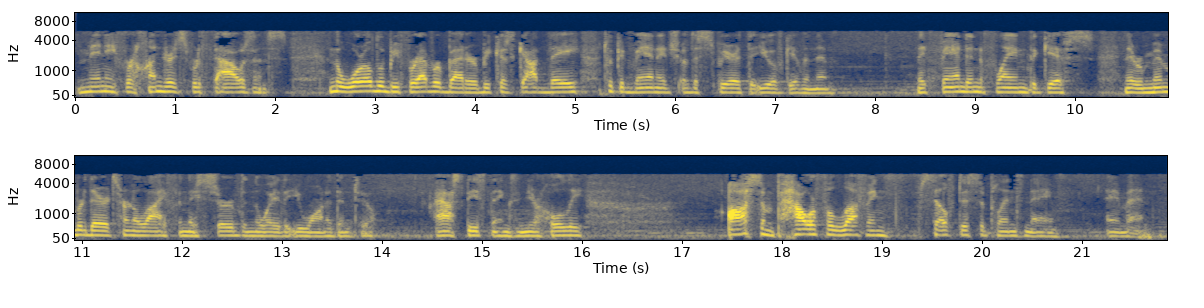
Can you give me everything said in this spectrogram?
many, for hundreds, for thousands. And the world would be forever better because, God, they took advantage of the Spirit that you have given them. They fanned into flame the gifts they remembered their eternal life and they served in the way that you wanted them to. I ask these things in your holy, awesome, powerful, loving, self disciplined name. Amen.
